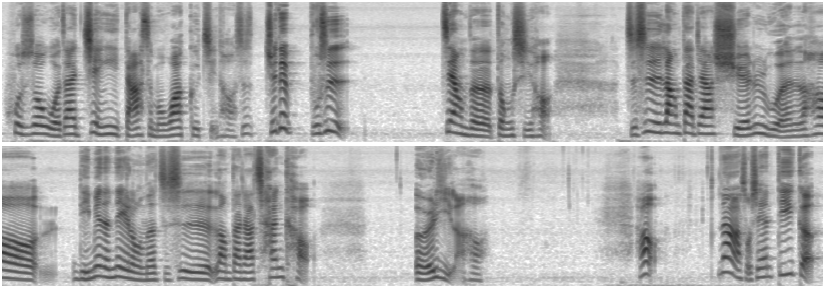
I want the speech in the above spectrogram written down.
或者说我在建议打什么挖クチ哈，是绝对不是。这样的东西哈，只是让大家学日文，然后里面的内容呢，只是让大家参考而已了哈。好，那首先第一个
